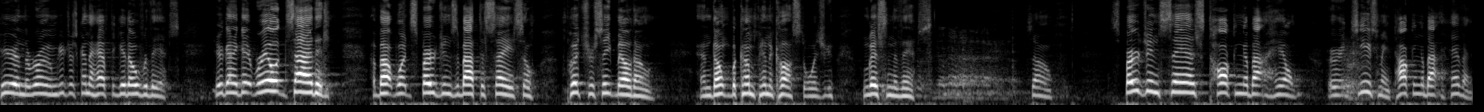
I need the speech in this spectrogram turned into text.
here in the room, you're just going to have to get over this. You're going to get real excited about what Spurgeon's about to say. So put your seatbelt on and don't become Pentecostal as you listen to this. So, Spurgeon says, talking about hell, or excuse me, talking about heaven,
